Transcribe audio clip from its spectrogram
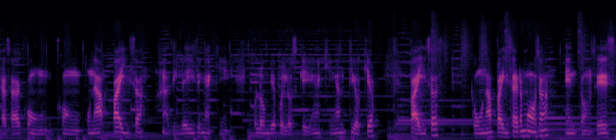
casada con, con, una paisa, así le dicen aquí en Colombia, pues los que viven aquí en Antioquia, paisas, con una paisa hermosa, entonces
